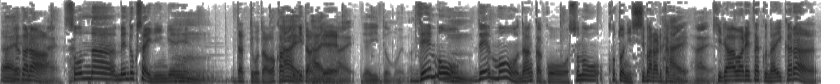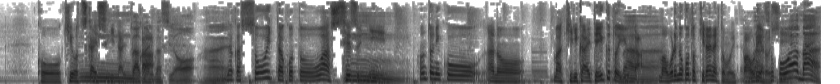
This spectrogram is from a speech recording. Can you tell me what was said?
あ、だから、そんなめんどくさい人う間んだってことは分かってきたんで、はいいや、いいと思います。でも、うんでも、なんかこう、そのことに縛られたくない。はいはい嫌われたくないから、こう、気を使いすぎたりとかうんわかり、ますよ。はい。なんかそういったことはせずにうん、本当にこう、あの、まあ切り替えていくというか、まあまあ俺のこと嫌いな人もいっぱいおるやろうし、まあそこはまあ、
